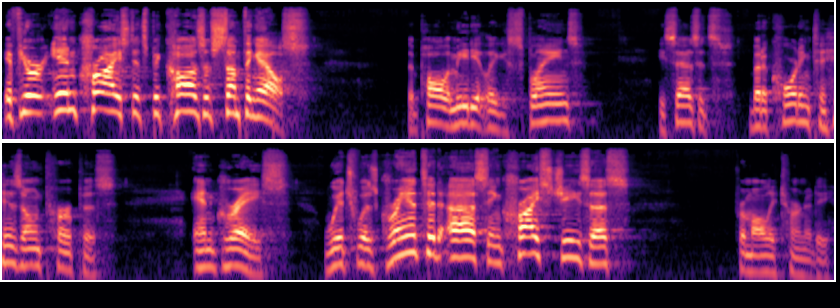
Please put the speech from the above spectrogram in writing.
If you're in Christ, it's because of something else that Paul immediately explains. He says it's but according to his own purpose and grace, which was granted us in Christ Jesus from all eternity.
